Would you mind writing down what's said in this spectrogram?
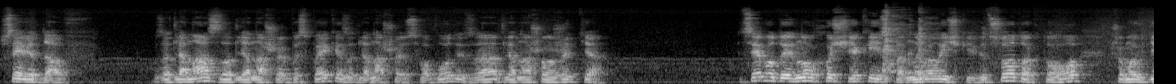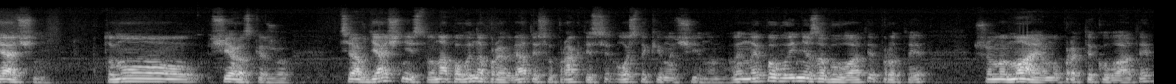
все віддав задля нас, задля нашої безпеки, задля нашої свободи, задля нашого життя. Це буде ну, хоч якийсь там невеличкий відсоток того, що ми вдячні. Тому ще раз кажу, ця вдячність вона повинна проявлятись у практиці ось таким чином. Ви не повинні забувати про те, що ми маємо практикувати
